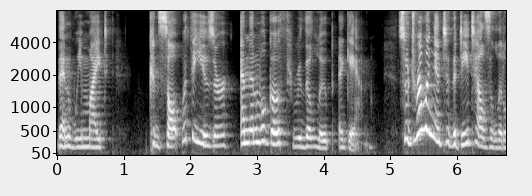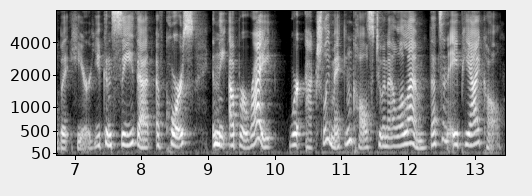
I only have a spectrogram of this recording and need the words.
Then we might consult with the user, and then we'll go through the loop again. So drilling into the details a little bit here, you can see that, of course, in the upper right, we're actually making calls to an LLM. That's an API call.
